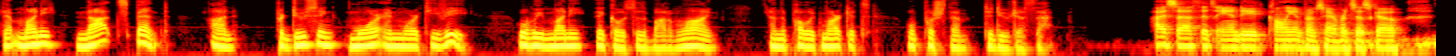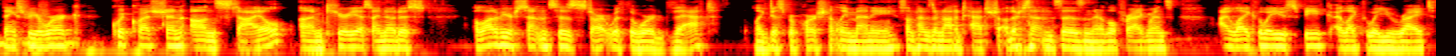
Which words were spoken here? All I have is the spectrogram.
that money not spent on producing more and more TV will be money that goes to the bottom line, and the public markets will push them to do just that. Hi, Seth. It's Andy calling in from San Francisco. Thanks for your work. Quick question on style. I'm curious. I notice a lot of your sentences start with the word that, like disproportionately many. Sometimes they're not attached to other sentences and they're little fragments. I like the way you speak. I like the way you write.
